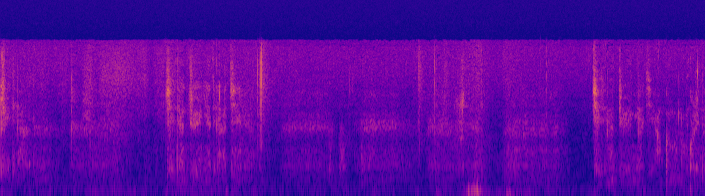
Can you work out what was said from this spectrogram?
최대한 최대한 조용히 해야 돼야지. 최대한 조용히 해야지. 안 그러면 안 걸리네.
